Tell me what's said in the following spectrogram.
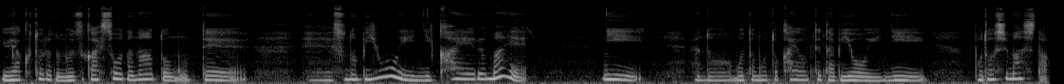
予約取るの難しそうだなと思って、えー、その美容院に帰る前にもともと通ってた美容院に戻しました。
